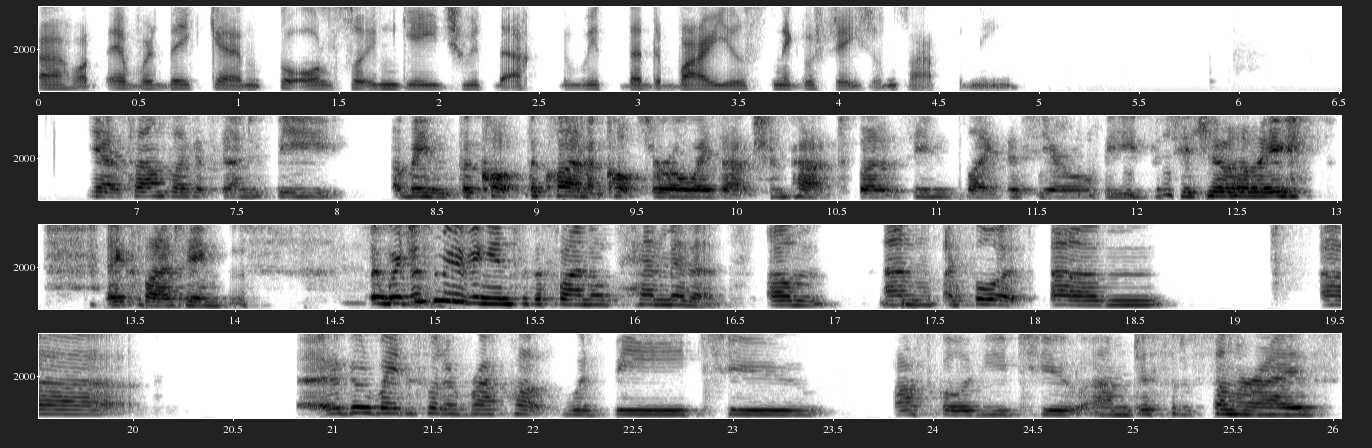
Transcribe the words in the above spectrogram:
uh, whatever they can to also engage with the with the various negotiations happening. Yeah, it sounds like it's going to be, I mean, the, the climate COPs are always action packed, but it seems like this year will be particularly exciting. So we're just moving into the final 10 minutes. Um, and mm -hmm. I thought um, uh, a good way to sort of wrap up would be to ask all of you to um, just sort of summarize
